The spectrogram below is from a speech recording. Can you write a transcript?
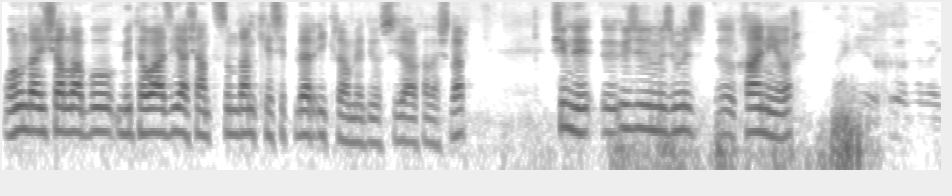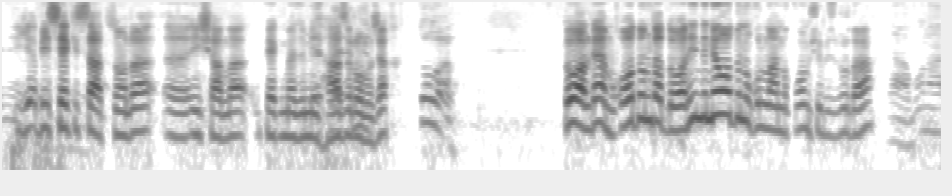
Onun da inşallah bu mütevazi yaşantısından kesitler ikram ediyor size arkadaşlar. Şimdi e, üzümümüz e, kaynıyor. Kaynıyor. Ya bir 8 saat sonra e, inşallah pekmezimiz hazır Pekmezimiz- olacak. Doğal. Doğal değil mi? Odun da doğal. Şimdi ne odunu kullandık komşu biz burada? Ya buna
